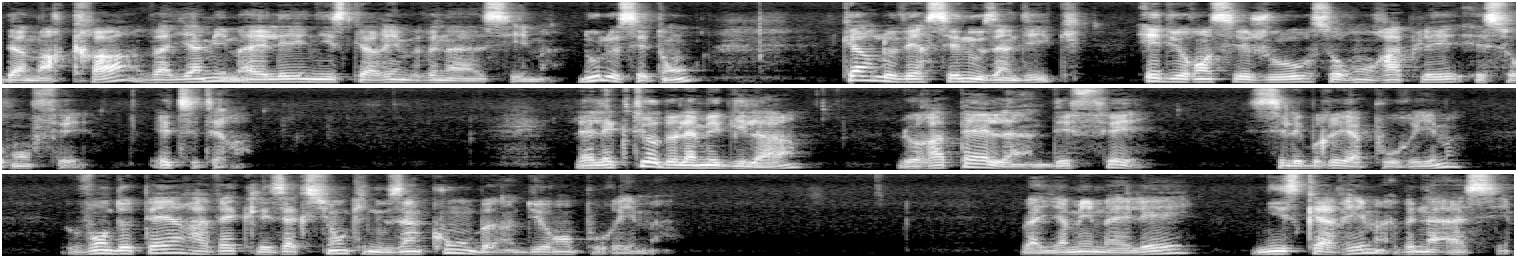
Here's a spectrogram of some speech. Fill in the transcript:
Damarkra, Vayamim Aele Niskarim Venaasim. D'où le sait-on? Car le verset nous indique Et durant ces jours seront rappelés et seront faits, etc. La lecture de la Megillah, le rappel des faits célébrés à Purim, vont de pair avec les actions qui nous incombent durant Purim. Vayamim Niskarim Venaasim.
